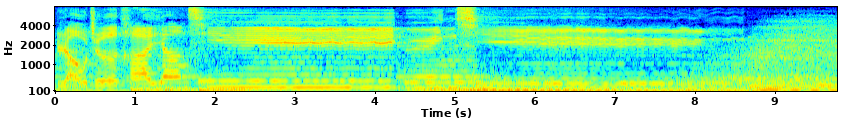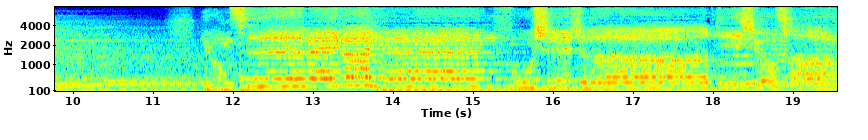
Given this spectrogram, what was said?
绕着太阳系运行，用慈悲的眼俯视着地球苍。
